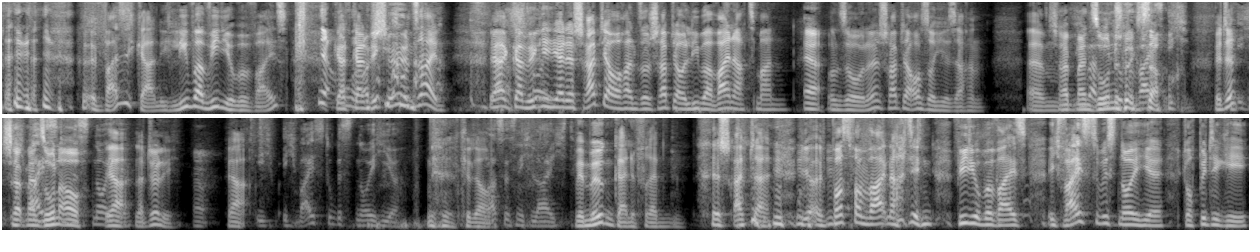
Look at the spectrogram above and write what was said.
Weiß ich gar nicht. Lieber Videobeweis. Ja, kann, oh, kann wirklich schön. cool sein. Ja, kann wirklich, ja, der schreibt ja auch an so, schreibt ja auch lieber Weihnachtsmann Ja. und so, ne? Schreibt ja auch solche Sachen. Ähm, Schreibt mein Sohn übrigens auch. ich- bitte? Ich, Schreibt mein weiß, Sohn auch. Ja, natürlich. Ja, Ich, ich weiß, du bist neu hier. genau. Du hast es nicht leicht. Wir mögen keine Fremden. Schreibt da. Ja, Post von Wagner hat den Videobeweis. Ich weiß, du bist neu hier, doch bitte geh.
